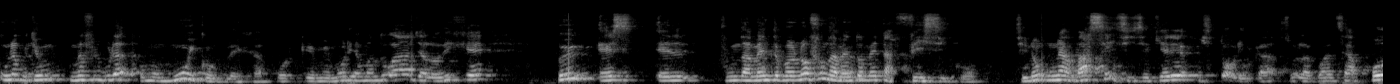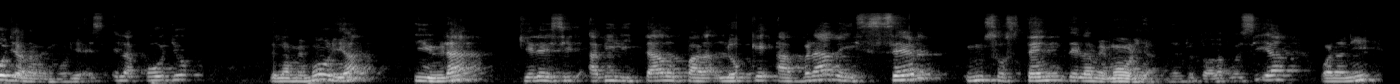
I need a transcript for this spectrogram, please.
una cuestión, una figura como muy compleja, porque memoria manduá, ya lo dije, es el fundamento, pero no fundamento metafísico, sino una base, si se quiere, histórica, sobre la cual se apoya la memoria. Es el apoyo de la memoria y Ra quiere decir habilitado para lo que habrá de ser un sostén de la memoria. Dentro de toda la poesía, guaraní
